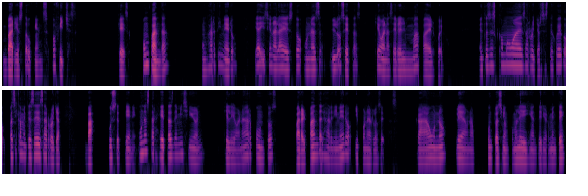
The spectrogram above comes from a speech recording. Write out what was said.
varios tokens o fichas, que es un panda, un jardinero y adicional a esto unas losetas que van a ser el mapa del juego. Entonces, ¿cómo va a desarrollarse este juego? Básicamente se desarrolla, va, usted tiene unas tarjetas de misión que le van a dar puntos para el panda, el jardinero y poner los zetas. Cada uno le da una puntuación, como le dije anteriormente,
